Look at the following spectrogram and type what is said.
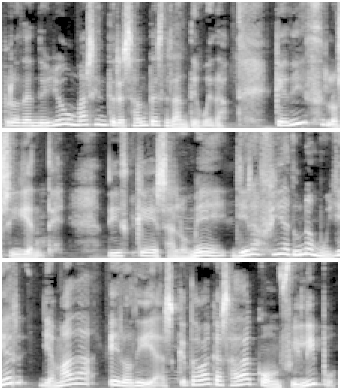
pero dende yo más interesantes de la antigüedad, que dice lo siguiente. Dice que Salomé ya era fía de una mujer llamada Herodías, que estaba casada con Filipo,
